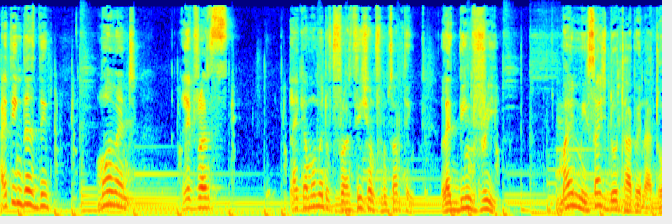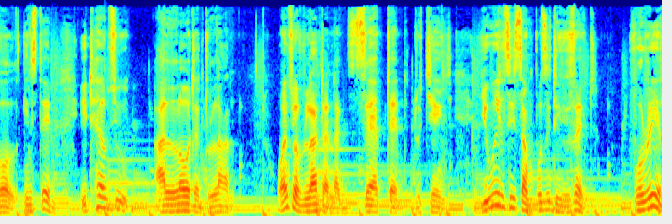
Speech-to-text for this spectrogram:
I think that's the moment, like trans, like a moment of transition from something, like being free. Mind me, such don't happen at all. Instead, it helps you a lot and to learn. Once you have learned and accepted to change, you will see some positive effect. For real.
